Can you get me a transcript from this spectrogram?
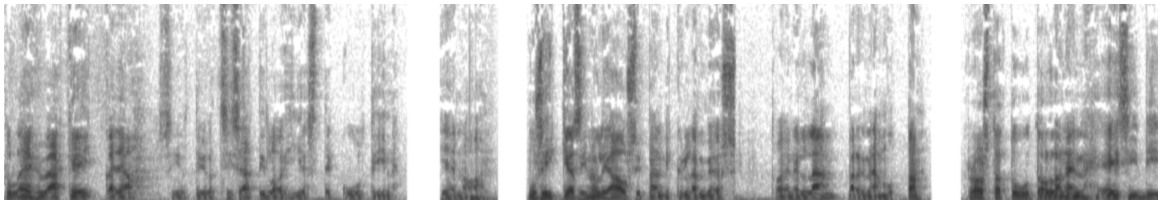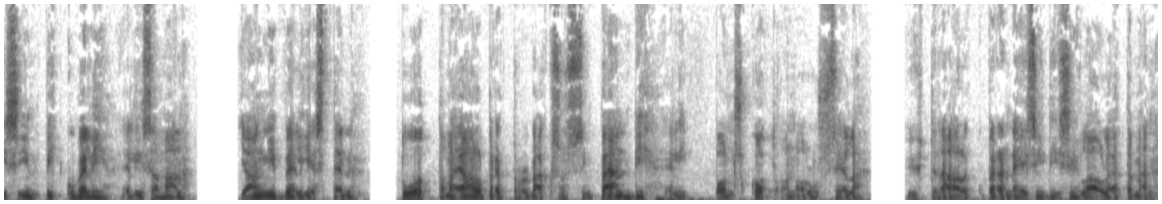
tulee hyvä keikka ja siirtyivät sisätiloihin ja sitten kuultiin hienoa musiikkia. Siinä oli Aussi-bändi kyllä myös toinen lämpärinä, mutta rostatuu tollanen ACDCin pikkuveli, eli saman Youngin veljesten tuottama ja Albert Productionsin bändi, eli Bon Scott on ollut siellä yhtenä alkuperäinen ACDC-lauleja tämän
